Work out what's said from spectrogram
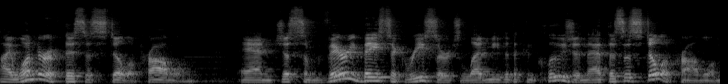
I wonder if this is still a problem. And just some very basic research led me to the conclusion that this is still a problem.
